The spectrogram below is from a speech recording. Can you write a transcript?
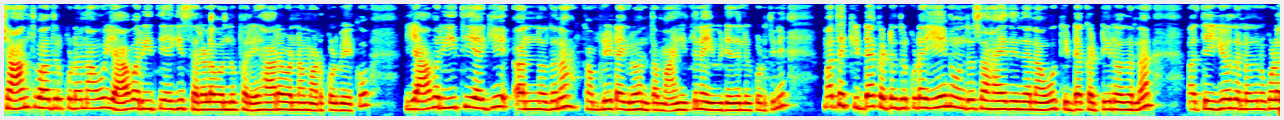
ಶಾಂತವಾದರೂ ಕೂಡ ನಾವು ಯಾವ ರೀತಿಯಾಗಿ ಸರಳ ಒಂದು ಪರಿಹಾರವನ್ನು ಮಾಡ್ಕೊಳ್ಬೇಕು, ಯಾವ ರೀತಿಯಾಗಿ ಅನ್ನೋದನ್ನು ಕಂಪ್ಲೀಟ್ ಆಗಿರುವಂಥ ಮಾಹಿತಿನ ಈ ವಿಡಿಯೋದಲ್ಲಿ ಕೊಡ್ತೀನಿ. ಮತ್ತು ಕಿಡ್ಡ ಕಟ್ಟಿದ್ರು ಕೂಡ ಏನು ಒಂದು ಸಹಾಯದಿಂದ ನಾವು ಕಿಡ್ಡ ಕಟ್ಟಿರೋದನ್ನು ತೆಗೆಯೋದನ್ನೋದನ್ನು ಕೂಡ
